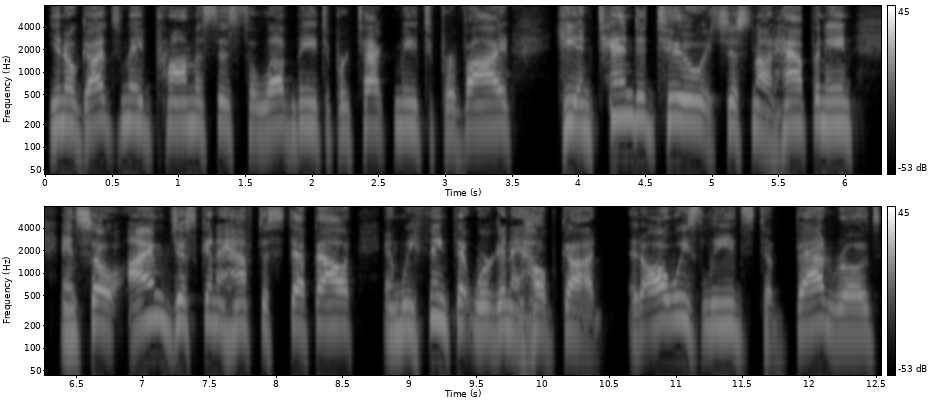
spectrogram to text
you know, God's made promises to love me, to protect me, to provide. He intended to. It's just not happening. And so I'm just going to have to step out and we think that we're going to help God. It always leads to bad roads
